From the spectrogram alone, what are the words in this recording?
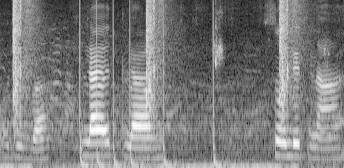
o diba? Light lang. Sulit na.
